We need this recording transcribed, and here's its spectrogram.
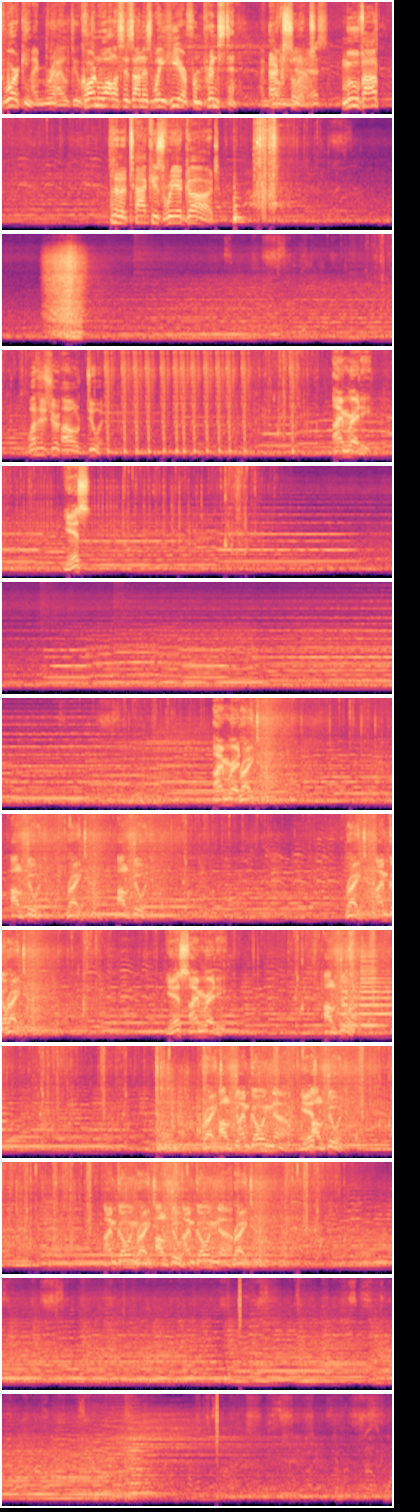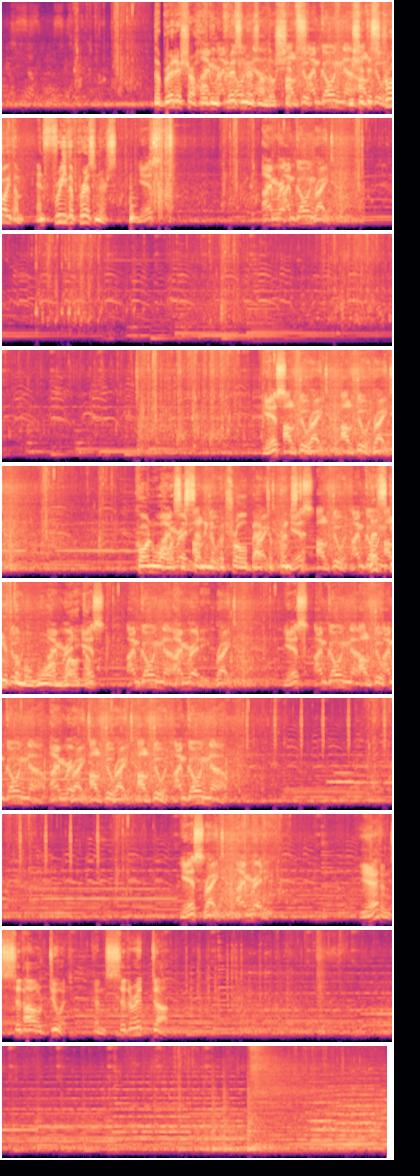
Working. I'm ready. I'll do. Cornwallis is on his way here from Princeton. I'm going Excellent. now. Yes. Move out and attack his rear guard. What is your. I'll do it. I'm ready. Yes? I'm ready. Right. I'll do it. Right. I'll do it. Right. I'm going. Right. Yes, I'm ready. I'll do it. Right. I'll do. I'm going now. Yes. I'll do it. I'm going right. I'll do it. I'm going now. Right. British are holding I'm going prisoners on those ships. I'm going now. We should I'll destroy them and free the prisoners. Yes. I'm I'm going right. Yes, I'll do it. Right. I'll do it. Right. Cornwallis is sending a patrol back to Right. Princeton. Yes, I'll do it. I'm going. Let's I'll give them a warm I'm welcome. Yes, I'm going now. I'm ready. Right. Yes, I'm going now. I'll do it. I'm going now. I'm ready. Right. I'll do it. Right. I'll do it. I'm going now. Yes, right. I'm ready. Yes? Consider. I'll do it. Consider it done.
